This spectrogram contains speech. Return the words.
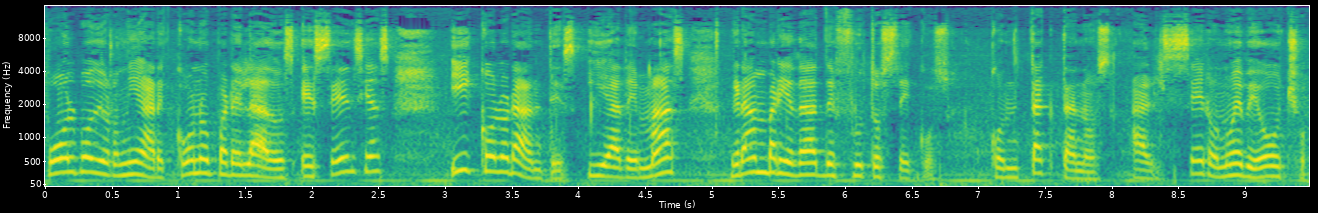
polvo de hornear, cono para helados, esencias y colorantes y además gran variedad de frutos secos. Contáctanos al 098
